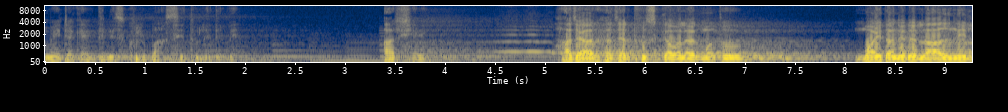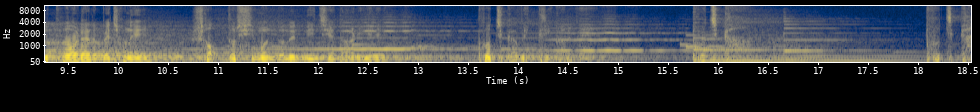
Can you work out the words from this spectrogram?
মেয়েটাকে একদিন স্কুল বাসে তুলে দেবে। আর সে হাজার হাজার ফুচকাওয়ালার মতো ময়দানের লাল নীল ফোয়ারের পেছনে সপ্তর্ষি মণ্ডলের নিচে দাঁড়িয়ে ফুচকা বিক্রি করবে। ফুচকা। ফুচকা।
